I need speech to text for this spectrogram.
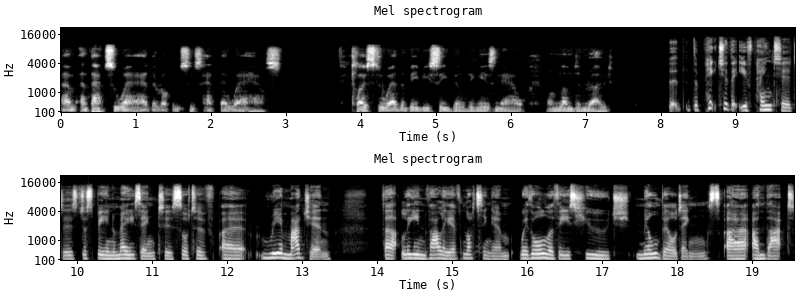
um, and that's where the Robinsons had their warehouse, close to where the BBC building is now on London Road the, the picture that you've painted has just been amazing to sort of uh, reimagine that Leen Valley of Nottingham with all of these huge mill buildings uh, and that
